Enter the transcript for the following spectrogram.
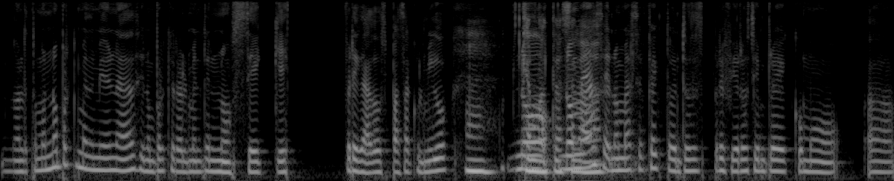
no la tomo, no porque me dé miedo nada, sino porque realmente no sé qué fregados pasa conmigo. Mm, No, no no me hace, no me hace efecto. Entonces prefiero siempre como ah,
